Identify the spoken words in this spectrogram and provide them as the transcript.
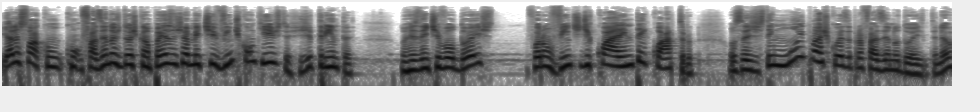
E olha só, com- com- fazendo as duas campanhas, eu já meti 20 conquistas de 30. No Resident Evil 2, foram 20 de 44. Ou seja, tem muito mais coisa pra fazer no 2, entendeu?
